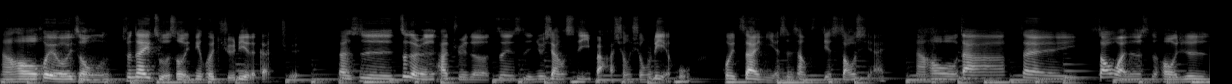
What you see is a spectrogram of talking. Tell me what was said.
然后会有一种蹲在一组的时候一定会决裂的感觉。但是这个人他觉得这件事情就像是一把熊熊烈火，会在你的身上直接烧起来，然后大家在烧完的时候，就是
